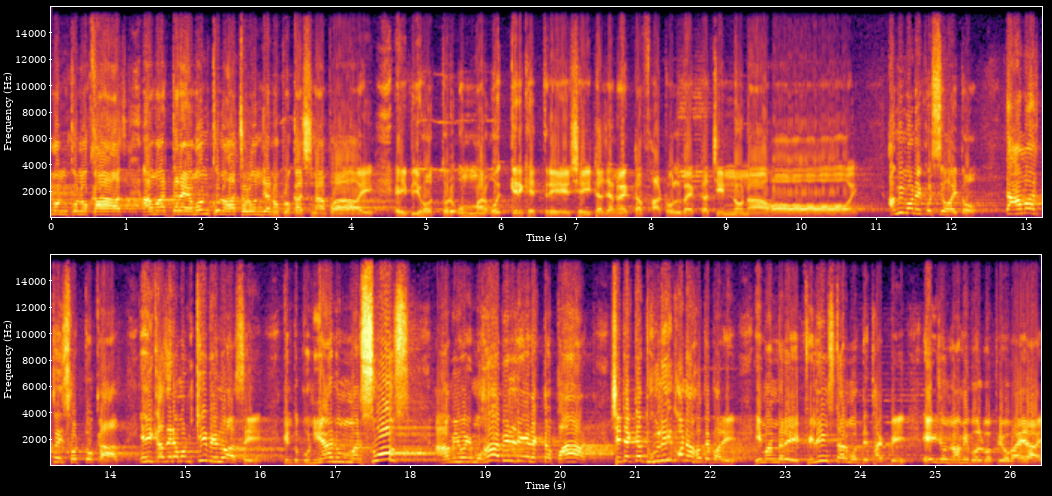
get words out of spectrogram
এমন কোনো কাজ, আমার দ্বারা এমন কোনো আচরণ যেন প্রকাশ না পায়। এই বৃহত্তর উম্মার ঐক্যের ক্ষেত্রে সেইটা যেন একটা ফাটল বা একটা চিহ্ন না হয়। আমি মনে করছি হয়তো তা আমার তো এই ছোট্ট কাজ। এই কাজের এমন কি ভেলো আছে? কিন্তু বুনিয়ান উম্মার সুস আমি ওই মহা বিল্ডিং এর একটা পার্ট, সেটা একটা ধুলি কণা হতে পারে। ইমানদারের ফিলিংস তার মধ্যে থাকবে। এই জন্য আমি বলব, প্রিয় ভাইরাই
